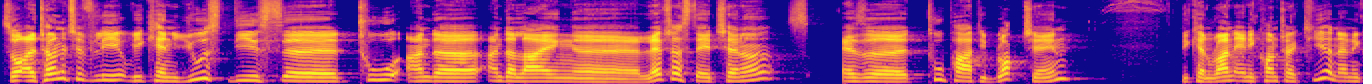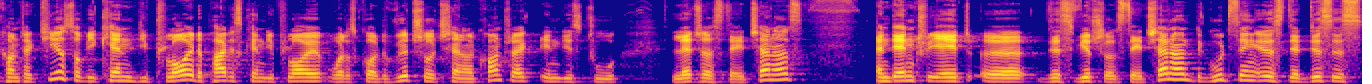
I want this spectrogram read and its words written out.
So alternatively, we can use these uh, two under, underlying uh, ledger state channels as a two-party blockchain. We can run any contract here and any contract here, so we can deploy, the parties can deploy what is called a virtual channel contract in these two ledger state channels, and then create uh, this virtual state channel. The good thing is that this is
